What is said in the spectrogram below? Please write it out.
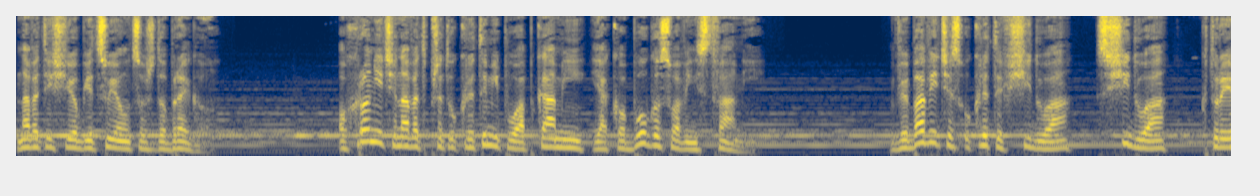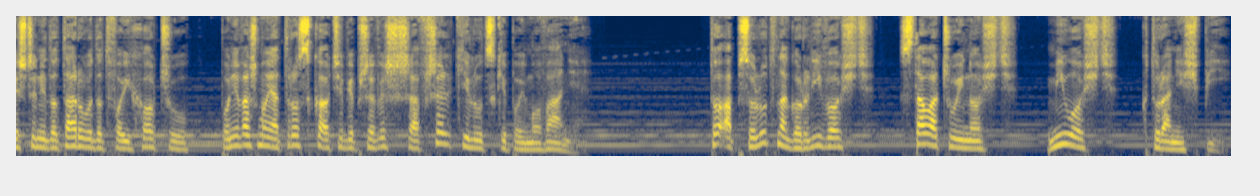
nawet jeśli obiecują coś dobrego. Ochronię cię nawet przed ukrytymi pułapkami jako błogosławieństwami. Wybawię cię z ukrytych sidła, z sidła, które jeszcze nie dotarły do twoich oczu, ponieważ moja troska o ciebie przewyższa wszelkie ludzkie pojmowanie. To absolutna gorliwość, stała czujność, miłość, która nie śpi.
